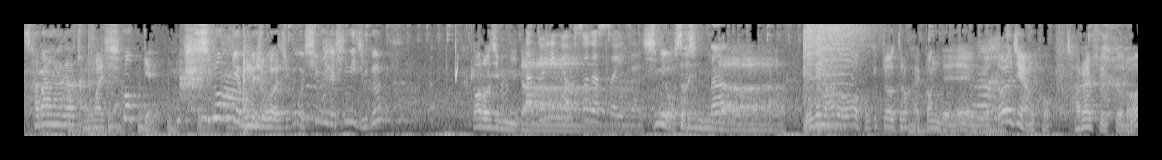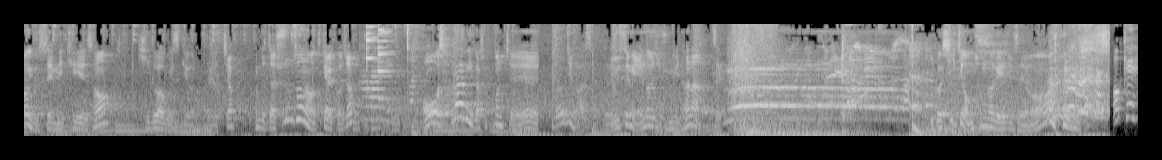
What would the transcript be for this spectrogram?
사랑이가 정말 10억개 10억개 보내줘가지고 시윤이가 힘이 지금 떨어집니다 나도 힘이 없어졌어 이제. 힘이 없어집니다. 녹음하러 본격적으로 들어갈 건데 우리가 떨지 않고 잘할 수 있도록 유쌤이 뒤에서 기도하고 있을게요, 여러분. 알겠죠? 그럼 자 순서는 어떻게 할 거죠? 어, 사랑이가 첫 번째. 떨지 마세요. 자, 유쌤이 에너지 줍니다. 하나, 둘. 이거 CG 엄청나게 해주세요. 오케이.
